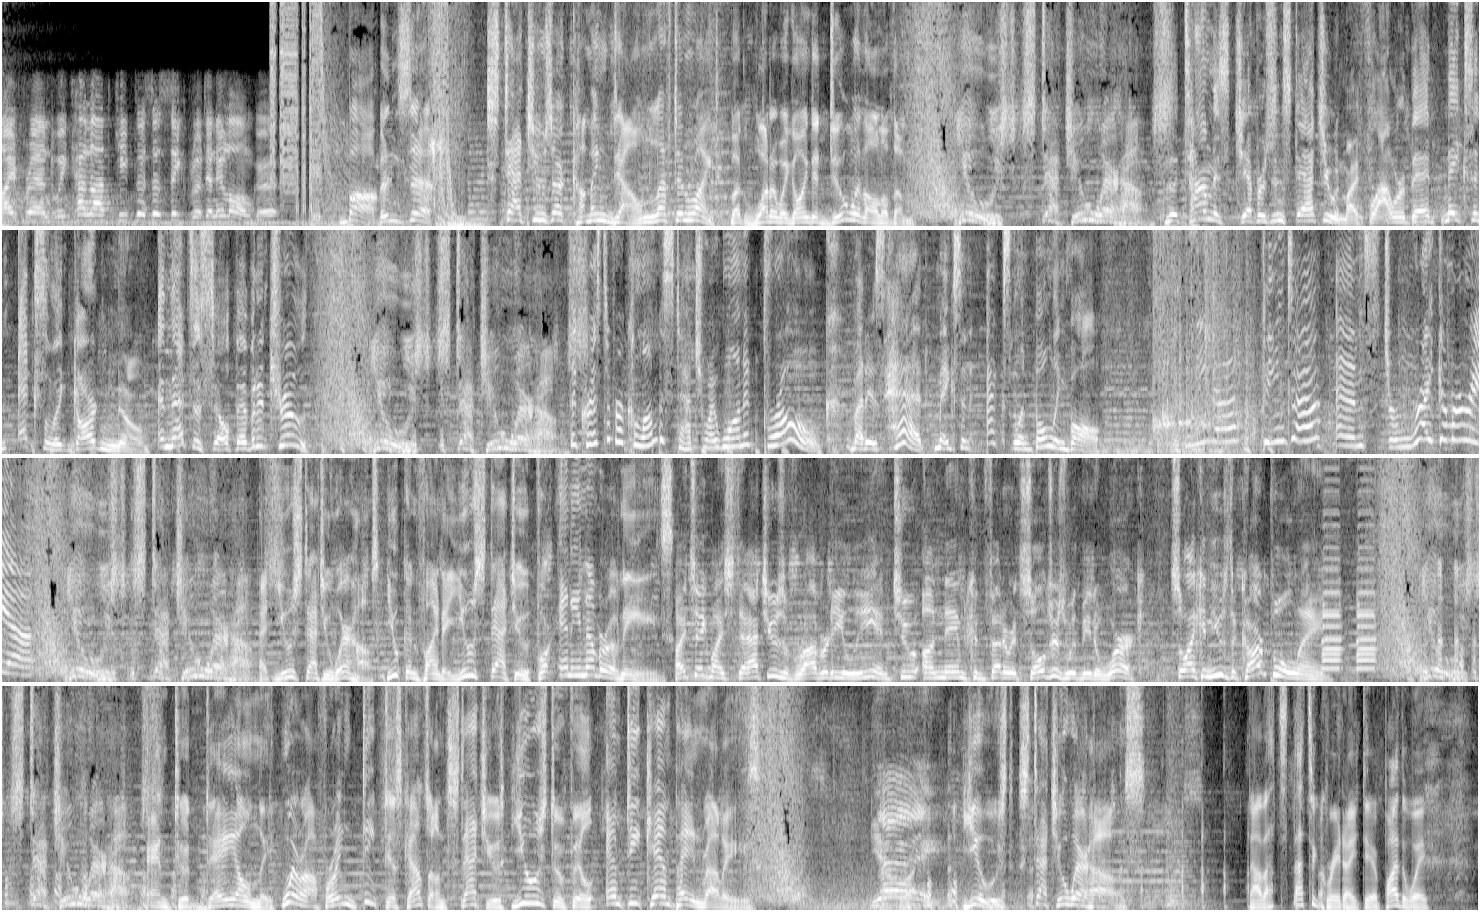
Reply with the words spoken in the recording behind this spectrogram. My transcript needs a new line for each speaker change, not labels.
My friend, we cannot keep this a secret any longer.
Bob and Zip. Statues are coming down left and right, but what are we going to do with all of them? Used Statue Warehouse.
The Thomas Jefferson statue in my flower bed makes an excellent garden gnome, and that's a self evident truth.
Used Statue Warehouse.
The Christopher Columbus statue I wanted broke, but his head makes an excellent bowling ball. Nina, Pinta, and Strika Maria.
Used Statue Warehouse. At Used Statue Warehouse, you can find a used statue for any number of needs.
I take my statues of Robert E. Lee and two unnamed Confederate soldiers with me to work so I can use the carpool lane.
Used Statue Warehouse. And today only, we're offering deep discounts on statues used to fill empty campaign rallies.
Yay!
Used Statue Warehouse.
Now that's that's a great idea. By the way,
